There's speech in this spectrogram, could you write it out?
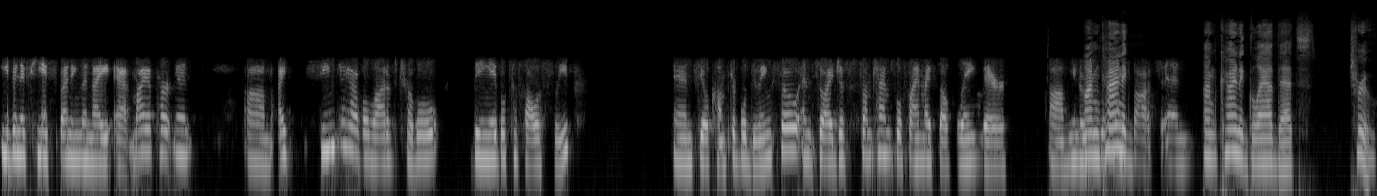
even if he's spending the night at my apartment, um, I seem to have a lot of trouble being able to fall asleep and feel comfortable doing so. And so I just sometimes will find myself laying there, um, you know, I'm kinda- thoughts and I'm kind of glad that's true.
